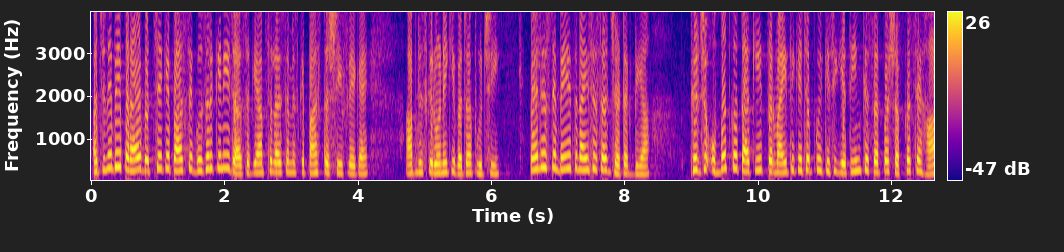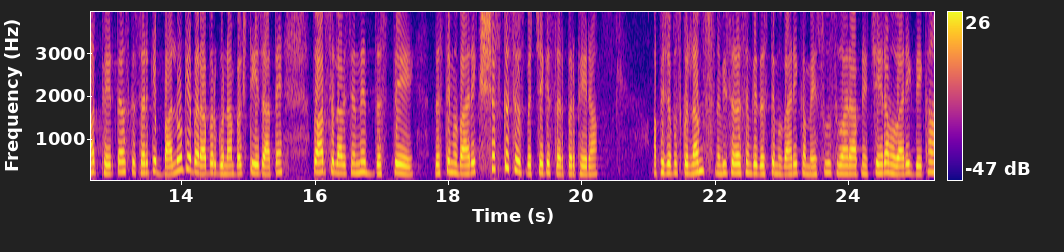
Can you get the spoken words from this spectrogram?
اجنبی پرائے بچے کے پاس سے گزر کے نہیں جا سکے۔ آپ صلی اللہ علیہ وسلم اس کے پاس تشریف لے گئے۔ آپ نے اس کے رونے کی وجہ پوچھی۔ پہلے اس نے بے اتنائی سے سر جھٹک دیا۔ پھر جو امت کو تاکید فرمائی تھی کہ جب کوئی کسی یتیم کے سر پر شفقت سے ہاتھ پھیرتا ہے، اس کے سر کے بالوں کے برابر گناہ بخش دیے جاتے ہیں، تو آپ صلی اللہ علیہ وسلم نے دستے دستے مبارک شفقت سے اس بچے کے سر پر پھیرا۔ اور پھر جب اس کو لمس نبی صلی اللہ علیہ وسلم کے دستے مبارک کا محسوس ہوا اور آپ نے چہرہ مبارک دیکھا،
